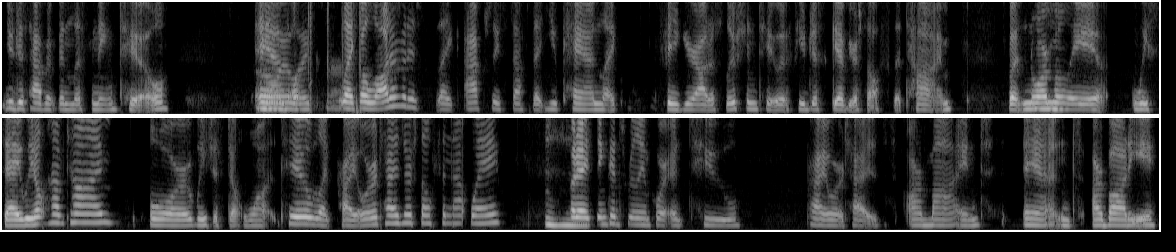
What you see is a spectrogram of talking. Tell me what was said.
you just haven't been listening to. Oh, and oh, like, like a lot of it is like actually stuff that you can like figure out a solution to if you just give yourself the time but mm-hmm. normally mm. we say we don't have time or we just don't want to like prioritize ourselves in that way mm-hmm. but i think it's really important to prioritize our mind and our body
